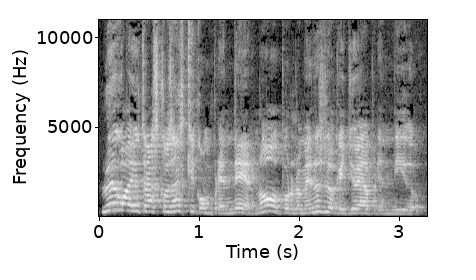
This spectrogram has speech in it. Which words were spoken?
Luego hay otras cosas que comprender, ¿no? O por lo menos lo que yo he aprendido.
